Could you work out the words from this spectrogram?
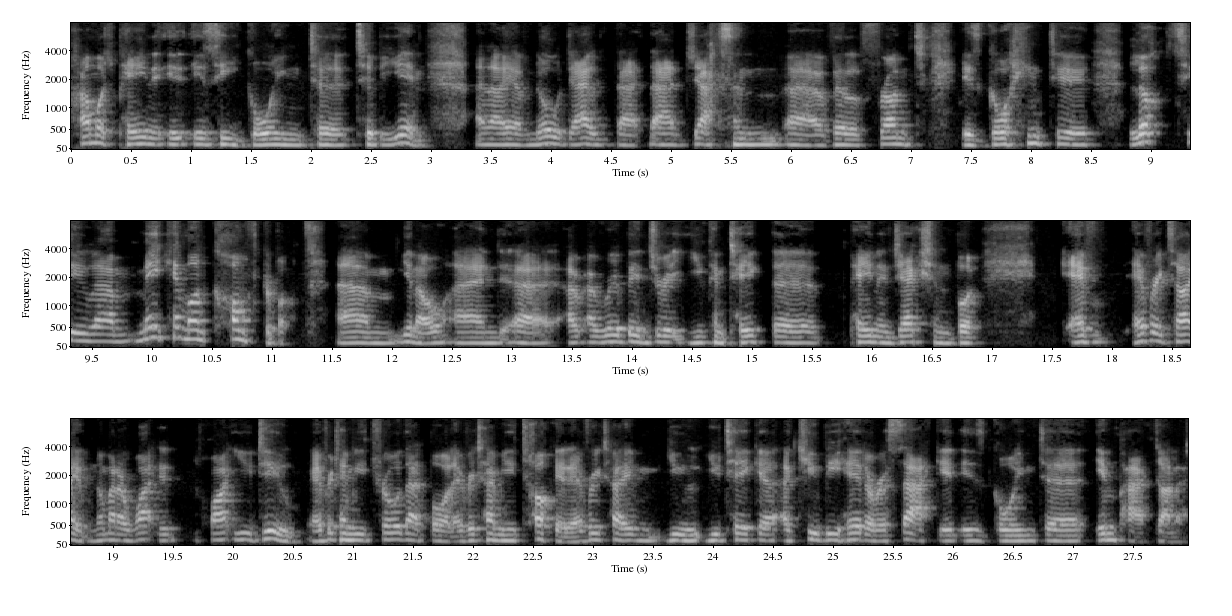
how much pain is he going to to be in? And I have no doubt that that Jacksonville front is going to look to um, make him uncomfortable. Um, you know, and uh, a, a rib injury, you can take the pain injection, but every every time, no matter what it, what you do every time you throw that ball every time you tuck it every time you you take a, a qb hit or a sack it is going to impact on it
